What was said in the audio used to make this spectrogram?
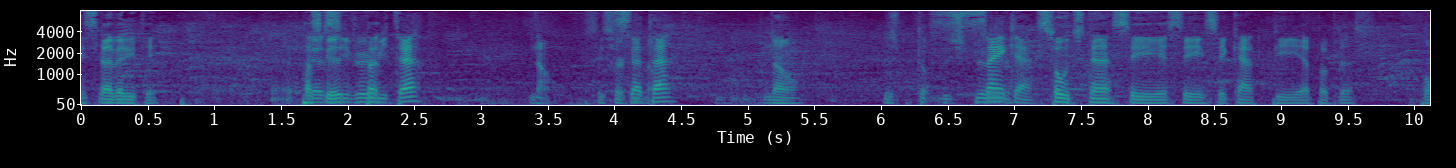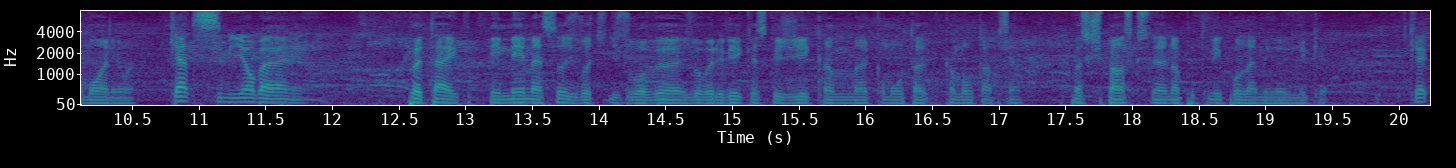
Mais c'est la vérité. Parce que S'il veut pa- 8 ans, c'est sûr 7 que non. ans, Non. Je- je- Cinq ans. Sauf du temps, c'est c'est- c'est 4 puis euh, pas plus. Pour moi, anyway. 4-6 millions par année. Peut-être. Et même à ça, je vais, je vais, je vais vérifier qu'est-ce que j'ai comme, comme, autre, comme autre option. Parce que je pense que c'est une opportunité pour l'améliorer de l'équipe.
